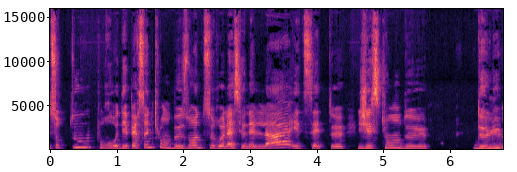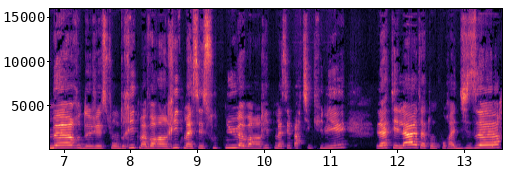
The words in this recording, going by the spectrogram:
surtout pour des personnes qui ont besoin de ce relationnel-là et de cette euh, gestion de de l'humeur, de gestion de rythme, avoir un rythme assez soutenu, avoir un rythme assez particulier. Là, t'es là, t'as ton cours à 10 heures,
